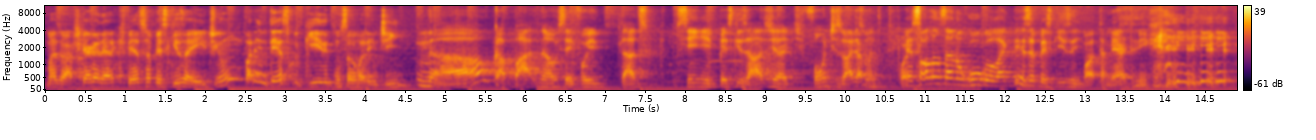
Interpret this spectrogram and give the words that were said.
Mas eu acho que a galera que fez essa pesquisa aí tinha um parentesco aqui com São Valentim. Não, capaz. Não, isso aí foi dados sim, pesquisados, já de fontes, várias Tá, fontes. pode. É só lançar no Google lá que tem essa pesquisa aí. Bota merda, hein?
